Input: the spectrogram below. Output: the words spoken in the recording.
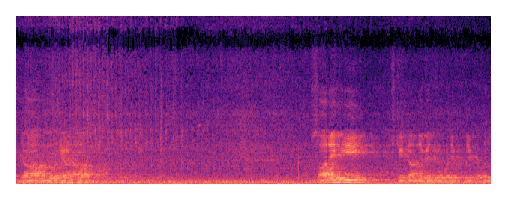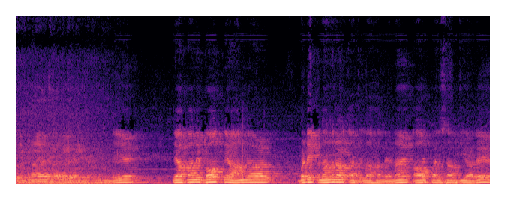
ਪੰਜਾਬ ਤੇ ਹਰਿਆਣਾ ਸਾਰੇ ਹੀ ਸਟੇਟਾਂ ਦੇ ਵਿੱਚ ਬੜੇ ਵੱਡੇ ਪੱਧਰ ਤੇ ਮਨਾਇਆ ਜਾ ਰਿਹਾ ਹੈ। ਹੁੰਦੇ ਹੈ ਤੇ ਆਪਾਂ ਨੇ ਬਹੁਤ ਧਿਆਨ ਨਾਲ, ਬੜੇ ਆਨੰਦ ਨਾਲ ਅੱਜ ਲਾਹਾ ਲੈਣਾ ਹੈ। ਆਓ ਭਾਈ ਸਾਹਿਬ ਜੀ ਆ ਗਏ।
